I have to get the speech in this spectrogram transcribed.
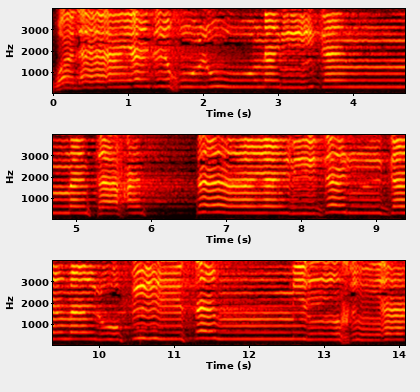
ولا يدخلون الجنة حتى يلج الجمل في سم الخياط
